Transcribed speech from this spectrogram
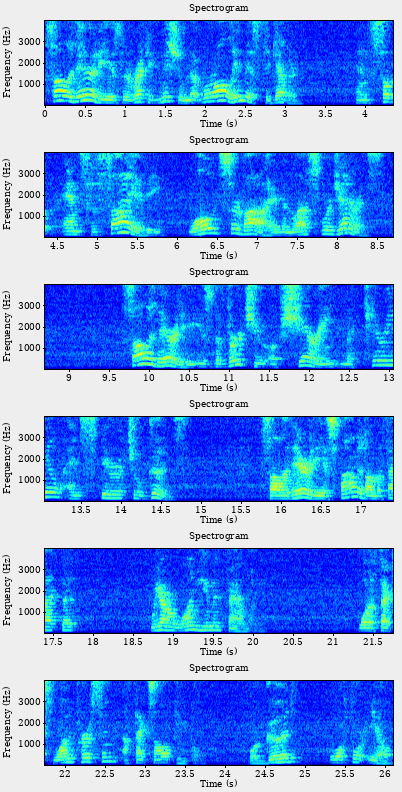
Solidarity is the recognition that we're all in this together, and, so, and society won't survive unless we're generous. Solidarity is the virtue of sharing material and spiritual goods. Solidarity is founded on the fact that we are one human family. What affects one person affects all people, for good or for ill.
